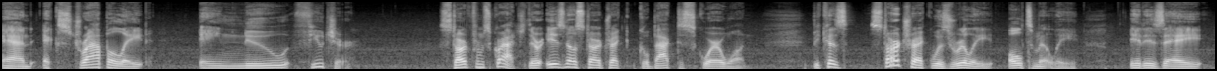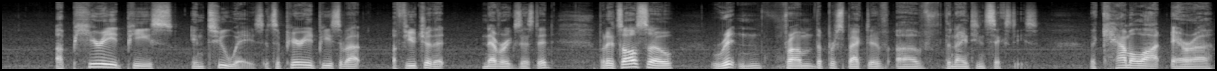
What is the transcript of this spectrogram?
and extrapolate a new future. Start from scratch. There is no Star Trek. Go back to square one. Because Star Trek was really ultimately it is a a period piece in two ways. It's a period piece about a future that never existed, but it's also written from the perspective of the 1960s. The Camelot era,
